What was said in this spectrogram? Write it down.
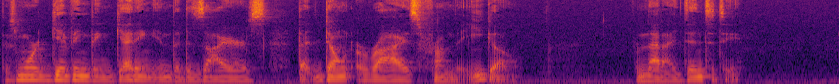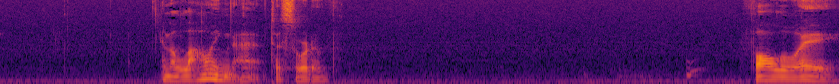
There's more giving than getting in the desires that don't arise from the ego, from that identity and allowing that to sort of fall away,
